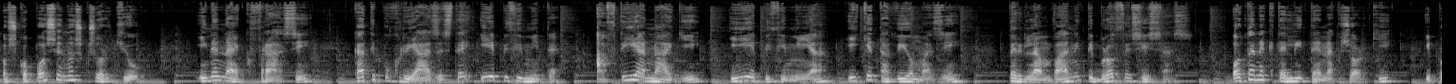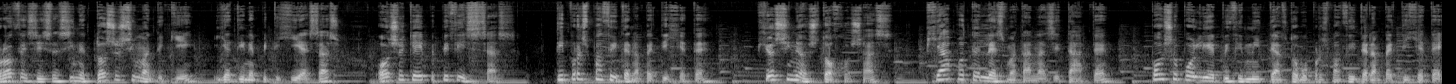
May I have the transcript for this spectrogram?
Ο σκοπός ενός ξορκιού είναι να εκφράσει κάτι που χρειάζεστε ή επιθυμείτε. Αυτή η ανάγκη ή η επιθυμία ή και τα δύο μαζί περιλαμβάνει την πρόθεσή σας. Όταν εκτελείτε ένα ξόρκι, η πρόθεσή σας είναι τόσο σημαντική για την επιτυχία σας όσο και οι πεπιθήσεις σας. Τι προσπαθείτε να πετύχετε, ποιος είναι ο στόχος σας, ποια αποτελέσματα αναζητάτε, πόσο πολύ επιθυμείτε αυτό που προσπαθείτε να πετύχετε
